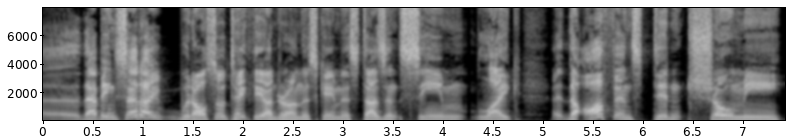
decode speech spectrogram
Uh, that being said, I would also take the under on this game. This doesn't seem like the offense didn't show me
